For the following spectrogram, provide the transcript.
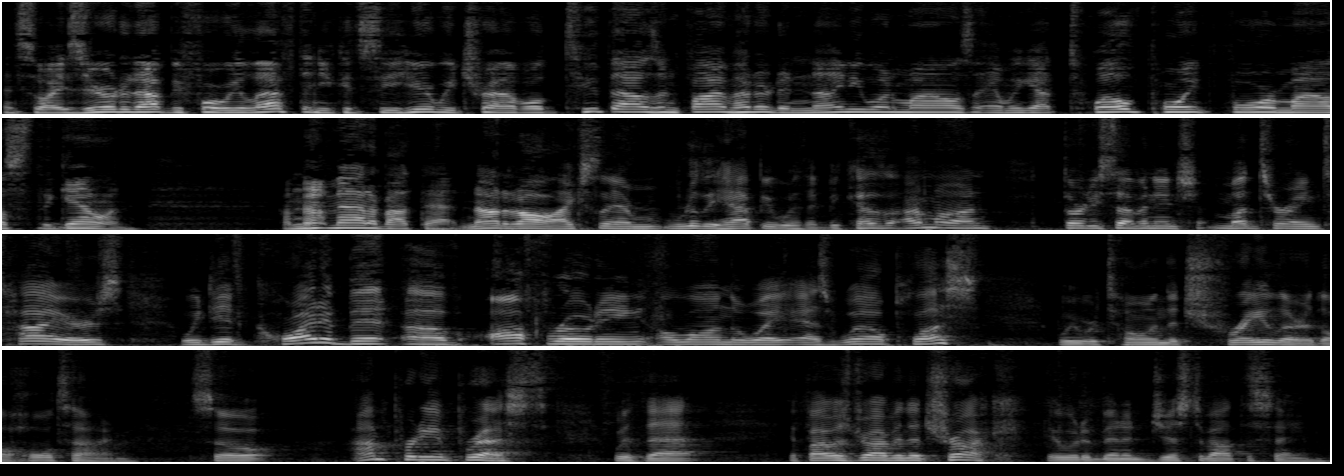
And so I zeroed it out before we left, and you can see here we traveled 2,591 miles and we got 12.4 miles to the gallon. I'm not mad about that, not at all. Actually, I'm really happy with it because I'm on 37 inch mud terrain tires. We did quite a bit of off roading along the way as well. Plus, we were towing the trailer the whole time. So I'm pretty impressed with that. If I was driving the truck, it would have been just about the same.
